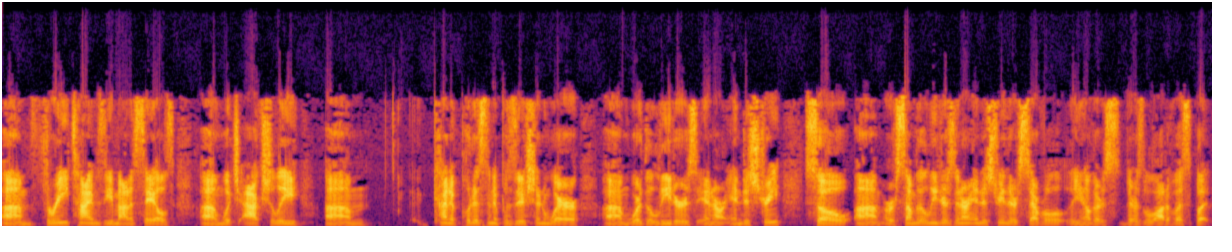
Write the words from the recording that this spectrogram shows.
um, three times the amount of sales, um, which actually um, kind of put us in a position where um, we're the leaders in our industry. So, um, or some of the leaders in our industry. There's several. You know, there's there's a lot of us, but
